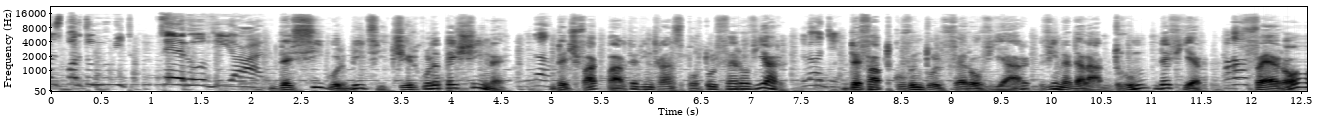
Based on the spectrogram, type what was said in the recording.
de transport numit feroviar Desigur, biții circulă pe șine, Da, deci fac parte din transportul feroviar. logic De fapt, cuvântul feroviar vine de la drum de fier, fero,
